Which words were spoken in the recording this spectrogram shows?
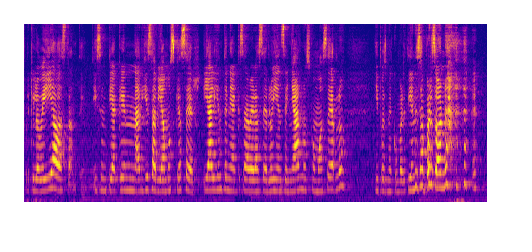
porque lo veía bastante y sentía que nadie sabíamos qué hacer y alguien tenía que saber hacerlo y enseñarnos cómo hacerlo y pues me convertí en esa persona.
